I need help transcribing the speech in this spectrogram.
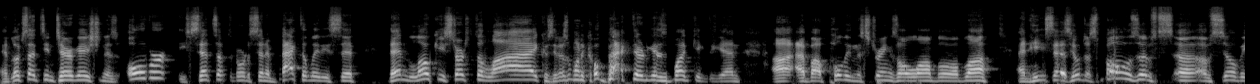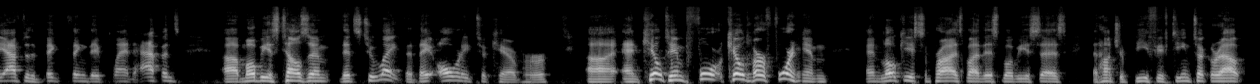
And looks like the interrogation is over. He sets up the door to send him back to Lady Sif. Then Loki starts to lie because he doesn't want to go back there to get his butt kicked again uh, about pulling the strings all along, blah, blah, blah. And he says he'll dispose of, uh, of Sylvie after the big thing they've planned happens. Uh, Mobius tells him that it's too late, that they already took care of her uh, and killed him for killed her for him. And Loki is surprised by this. Mobius says that Hunter B15 took her out.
